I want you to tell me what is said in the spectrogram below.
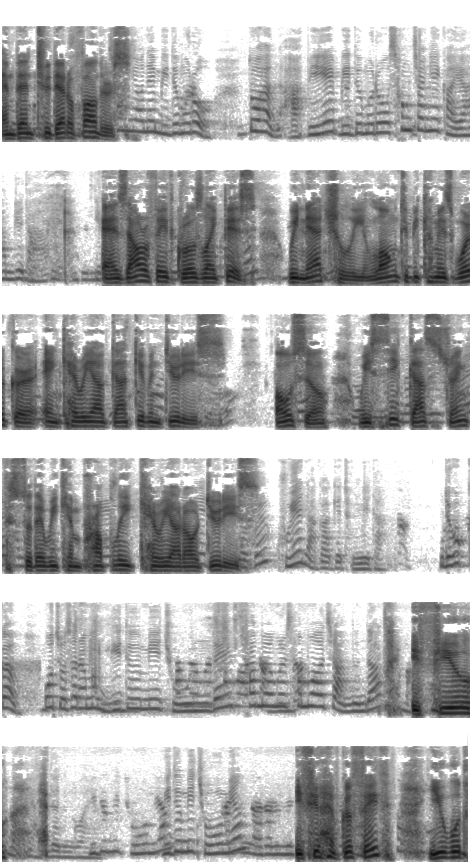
and then to that of fathers. As our faith grows like this, we naturally long to become His worker and carry out God given duties. Also, we seek God's strength so that we can properly carry out our duties. If you if you have good faith, you would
